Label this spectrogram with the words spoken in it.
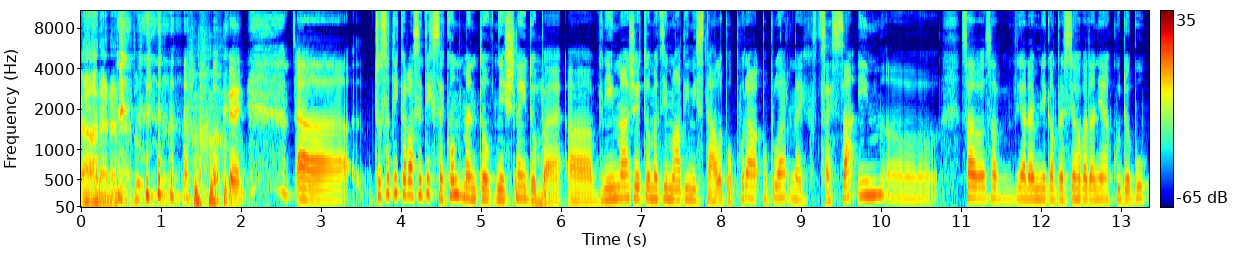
A ne, ne, ne, to určitě ne. okay. a, čo sa týka vlastně těch secondmentov v dnešnej dobe, mm-hmm. a vníma, že je to mezi mladými stále populárne? Chce sa im uh, sa, sa, ja nevím, někam prestěhovat na nějakou dobu?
